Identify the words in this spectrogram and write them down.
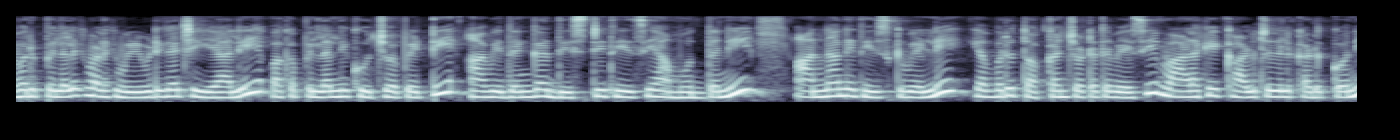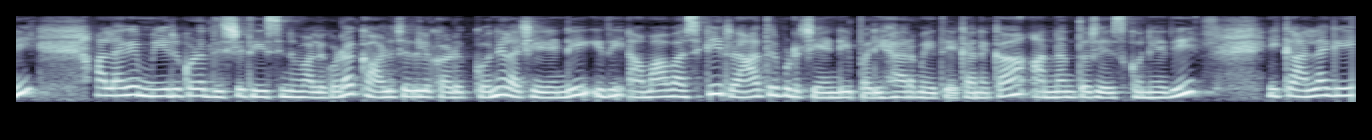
ఎవరి పిల్లలకి వాళ్ళకి విడివిడిగా చేయాలి. ఒక పిల్లల్ని కూర్చోబెట్టి ఆ విధంగా దిష్టి తీసి ఆ ముద్దని అన్నాన్ని తీసుకువెళ్ళి ఎవరు తొక్కని చోట వేసి వాళ్ళకి కాళ్ళు చేతులు కడుక్కొని అలాగే మీరు కూడా దిష్టి తీసిన వాళ్ళు కూడా కాళ్ళు చేతులు కడుక్కొని ఇలా చేయండి. ఇది అమావాస్యకి రాత్రిపూట చేయండి. పరిహారం అయితే కనుక అన్నంతో చేసుకునేది. ఇక అలాగే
